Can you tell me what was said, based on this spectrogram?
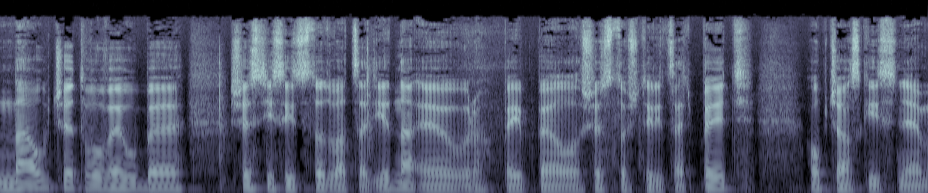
na účet vo VUB 6121 eur, PayPal 645, občanský snem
